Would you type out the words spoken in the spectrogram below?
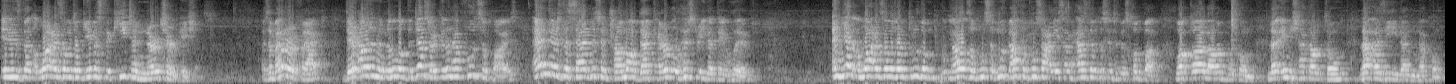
is that Allah Azza wa gave us the key to nurture patience. As a matter of fact, they're out in the middle of the desert, they don't have food supplies, and there's the sadness and trauma of that terrible history that they've lived. And yet Allah Azza wa Jal, through the mouths of Musa, mouth of Musa alayhi salam, has them listen to this khutbah. وَقَالَ رَبُّكُمْ لَإِن شَكَرْتُمْ لَأَزِيدَنَّكُمْ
